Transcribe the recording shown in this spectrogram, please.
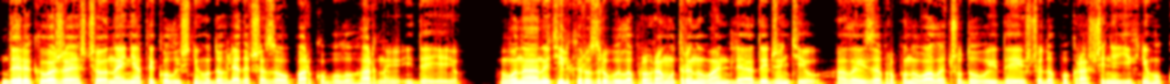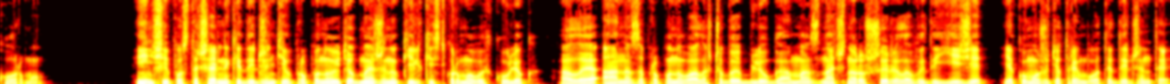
Дерек вважає, що найняти колишнього доглядача зоопарку було гарною ідеєю. Вона не тільки розробила програму тренувань для диджентів, але й запропонувала чудову ідею щодо покращення їхнього корму. Інші постачальники диджентів пропонують обмежену кількість кормових кульок, але Анна запропонувала, щоб Блю Гамма значно розширила види їжі, яку можуть отримувати дидженти.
